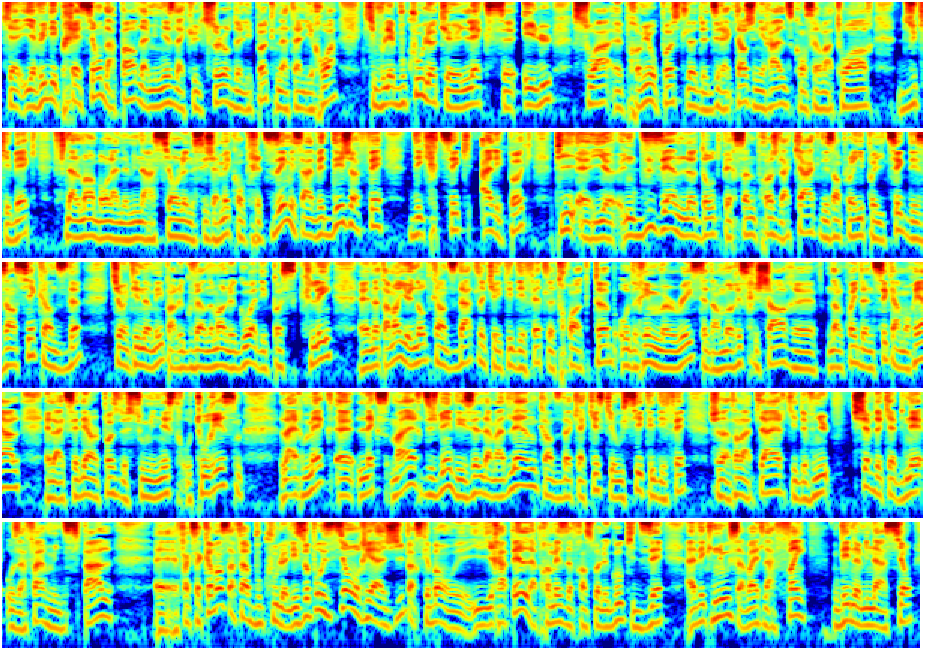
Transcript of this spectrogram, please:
qui il y avait eu des pressions de la part de la ministre de la Culture de l'époque, Nathalie Roy, qui voulait beaucoup là, que l'ex-élu soit promu au poste là, de directeur général du Conservatoire du Québec. Finalement, bon, la nomination là, ne s'est jamais concrétisée, mais ça avait déjà fait des critiques à l'époque. Puis il y a une dizaine d'autres personnes proches de la CAC, des employés politiques, des anciens candidats qui ont été nommés par le gouvernement Legault à des postes clés. Euh, notamment, il y a une autre candidate là, qui a été défaite le 3 octobre, Audrey Murray. C'était dans Maurice Richard, euh, dans le coin d'Unsick à Montréal. Elle a accédé à un poste de sous-ministre au tourisme. Euh, l'ex-maire, dis-je bien, des îles de la Madeleine, candidat caquiste qui a aussi été défait, Jonathan Lapierre, qui est devenu chef de cabinet aux affaires municipales. Euh, fait que ça commence à faire beaucoup. Là. Les oppositions ont réagi parce que, bon, il rappelle la promesse de François Legault qui disait, avec nous, ça va être la fin des nominations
